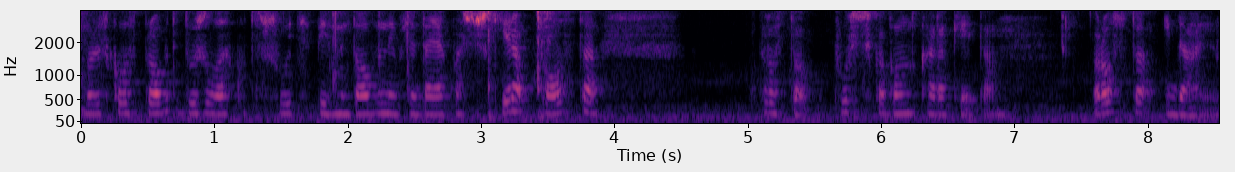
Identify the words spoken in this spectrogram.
обов'язково спробуйте. Дуже легко тушується, пігментований, виглядає як ваша шкіра. Просто, просто пушечка гонка ракета. Просто ідеально.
